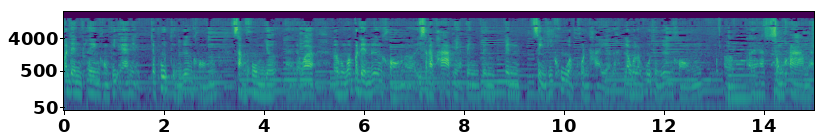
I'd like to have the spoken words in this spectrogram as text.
ประเด็นเพลงของพี่แอดเนี่ยจะพูดถึงเรื่องของสังคมเยอะนะแต่ว่าผมว่าประเด็นเรื่องของอิสรภาพเนี่ยเป็นเป็นเป็นสิ่งที่คู่กับคนไทยอะนะเรากำลังพูดถึงเรื่องของอะไรฮะสงครามอะ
